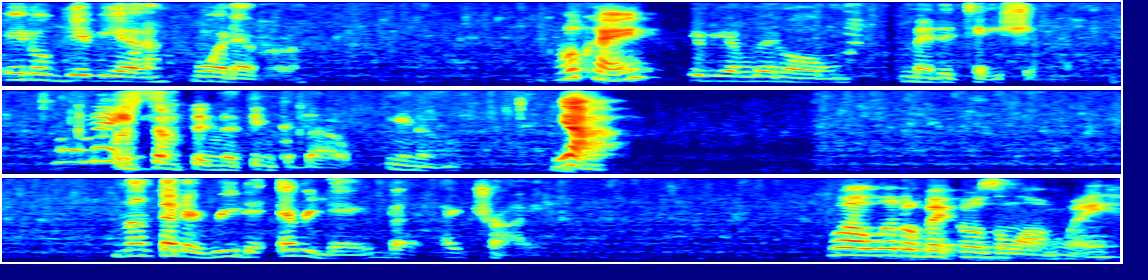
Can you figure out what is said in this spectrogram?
it'll give you whatever, Okay. give you a little meditation Oh, nice. or something to think about, you know. Yeah. Not that I read it every day, but I try. Well, a little bit goes a long way.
